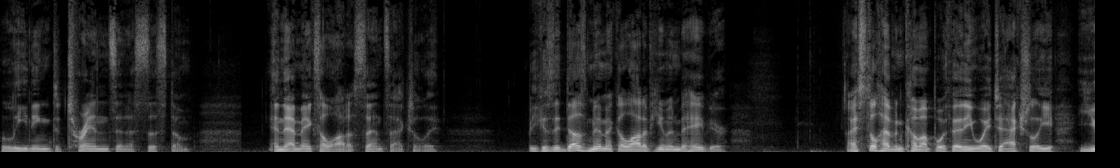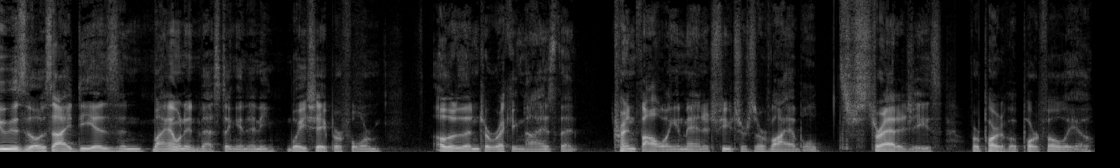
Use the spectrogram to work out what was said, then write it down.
leading to trends in a system. And that makes a lot of sense, actually, because it does mimic a lot of human behavior. I still haven't come up with any way to actually use those ideas in my own investing in any way, shape, or form, other than to recognize that trend following and managed futures are viable strategies for part of a portfolio.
